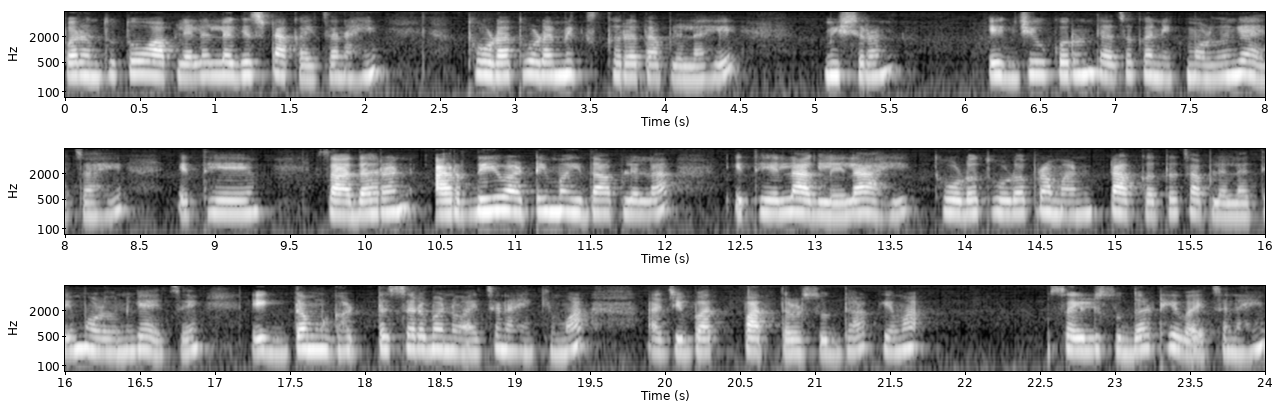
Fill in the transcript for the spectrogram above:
परंतु तो आपल्याला लगेच टाकायचा नाही. थोडा थोडा मिक्स करत आपल्याला हे मिश्रण एकजीव करून त्याचं कणिक मळून घ्यायचं आहे. इथे साधारण अर्धी वाटी मैदा आपल्याला इथे लागलेला आहे. थोडं थोडं प्रमाण टाकतच आपल्याला ते मळून घ्यायचं आहे एकदम घट्टसर बनवायचं नाही किंवा अजिबात पातळसुद्धा किंवा सैलसुद्धा ठेवायचं नाही.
